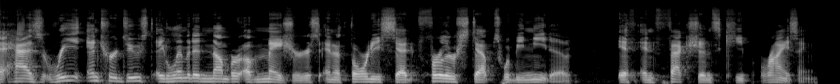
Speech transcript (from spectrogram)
It has reintroduced a limited number of measures, and authorities said further steps would be needed if infections keep rising.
